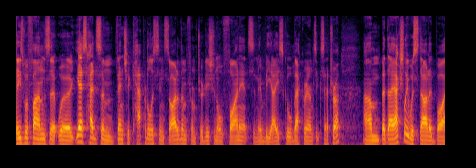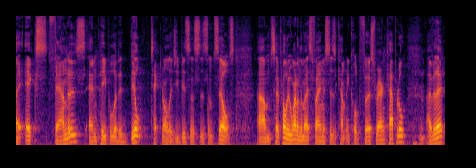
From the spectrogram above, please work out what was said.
these were funds that were, yes, had some venture capitalists inside of them from traditional finance and MBA school backgrounds, etc. Um, but they actually were started by ex founders and people that had built technology businesses themselves. Um, so, probably one of the most famous is a company called First Round Capital over there.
